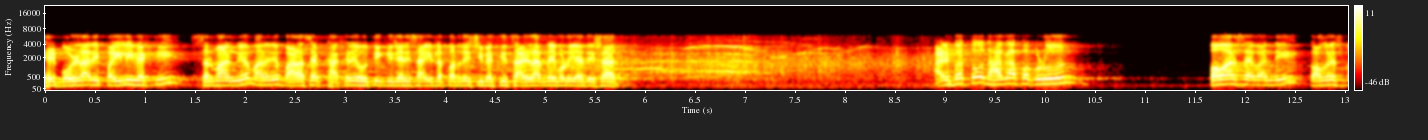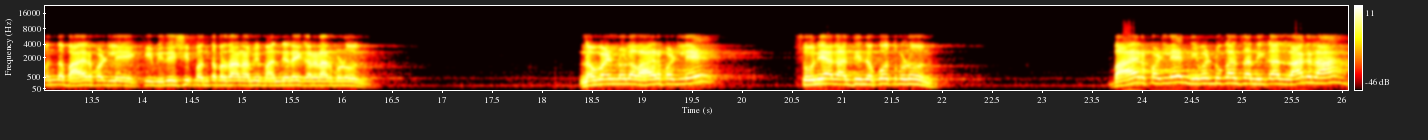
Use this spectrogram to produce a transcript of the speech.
हे बोलणारी पहिली व्यक्ती सन्माननीय माननीय बाळासाहेब ठाकरे होती की ज्यांनी सांगितलं परदेशी व्यक्ती चालणार नाही म्हणून या देशात. आणि मग तो धागा पकडून पवार साहेबांनी काँग्रेसमधनं बाहेर पडले की विदेशी पंतप्रधान आम्ही मान्य नाही करणार म्हणून. नव्याण्णवला बाहेर पडले सोनिया गांधी नकोत म्हणून. बाहेर पडले निवडणुकांचा निकाल लागला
